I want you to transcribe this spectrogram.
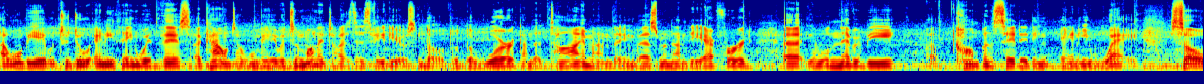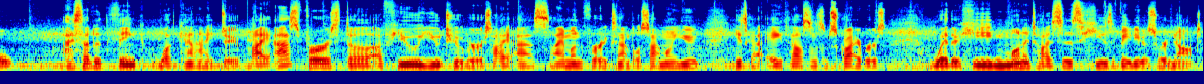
I won't be able to do anything with this account. I won't be able to monetize these videos. The, the, the work and the time and the investment and the effort, uh, it will never be uh, compensated in any way. So I started to think, what can I do? I asked first uh, a few YouTubers. I asked Simon, for example, Simon Yu, he's got 8,000 subscribers, whether he monetizes his videos or not.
